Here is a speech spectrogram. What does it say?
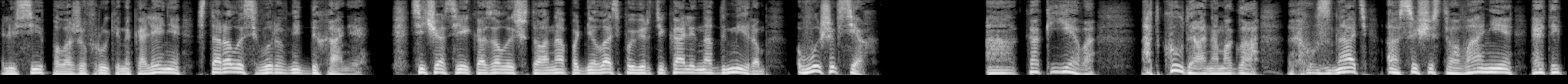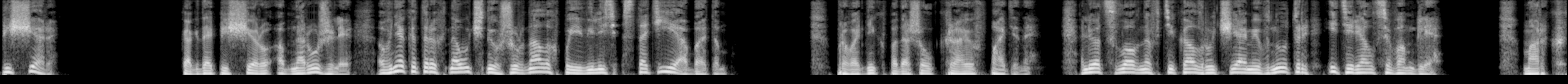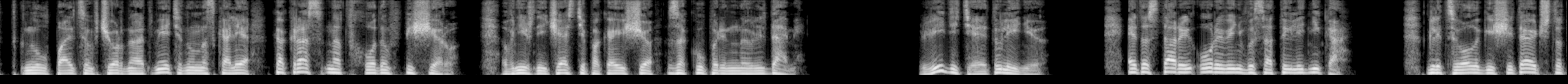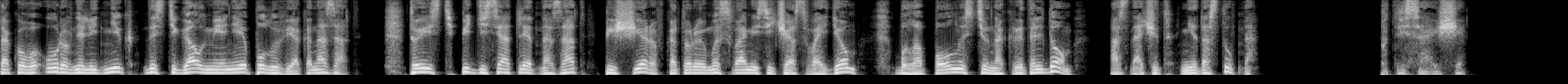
Люси, положив руки на колени, старалась выровнять дыхание. Сейчас ей казалось, что она поднялась по вертикали над миром, выше всех. А как Ева? Откуда она могла узнать о существовании этой пещеры? Когда пещеру обнаружили, в некоторых научных журналах появились статьи об этом. Проводник подошел к краю впадины. Лед словно втекал ручьями внутрь и терялся во мгле. Марк ткнул пальцем в черную отметину на скале как раз над входом в пещеру, в нижней части пока еще закупоренную льдами. Видите эту линию? Это старый уровень высоты ледника. Глициологи считают, что такого уровня ледник достигал менее полувека назад. То есть 50 лет назад пещера, в которую мы с вами сейчас войдем, была полностью накрыта льдом, а значит, недоступна. Потрясающе.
